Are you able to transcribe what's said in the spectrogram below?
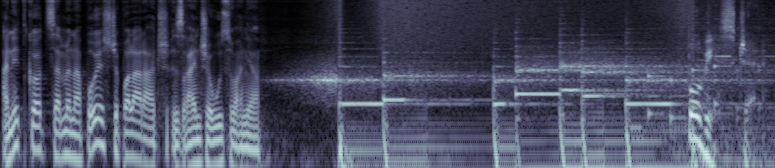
A nitko chcemy na pojeździe poladać z rańczo usuwania. Powieście.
